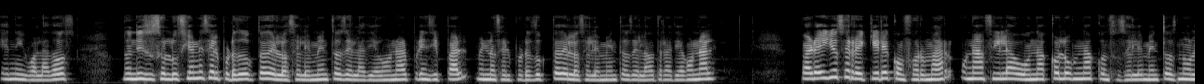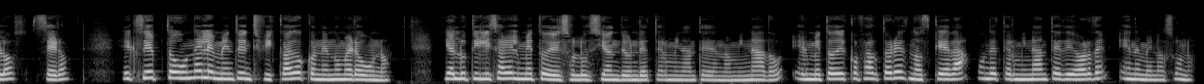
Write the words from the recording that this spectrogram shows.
n igual a 2, donde su solución es el producto de los elementos de la diagonal principal menos el producto de los elementos de la otra diagonal. Para ello se requiere conformar una fila o una columna con sus elementos nulos, 0, excepto un elemento identificado con el número 1, y al utilizar el método de solución de un determinante denominado el método de cofactores nos queda un determinante de orden n-1.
